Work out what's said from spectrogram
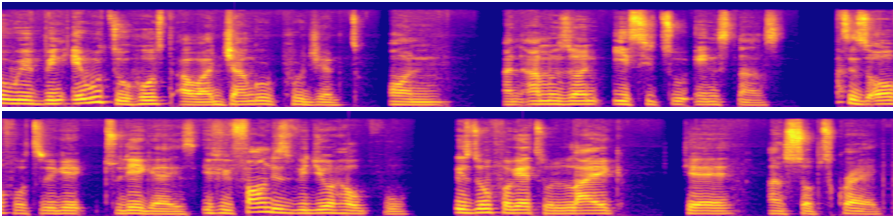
So we've been able to host our Django project on an Amazon EC2 instance. That is all for today, today guys. If you found this video helpful, please don't forget to like, share, and subscribe.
